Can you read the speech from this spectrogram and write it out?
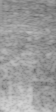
Mm-hmm.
